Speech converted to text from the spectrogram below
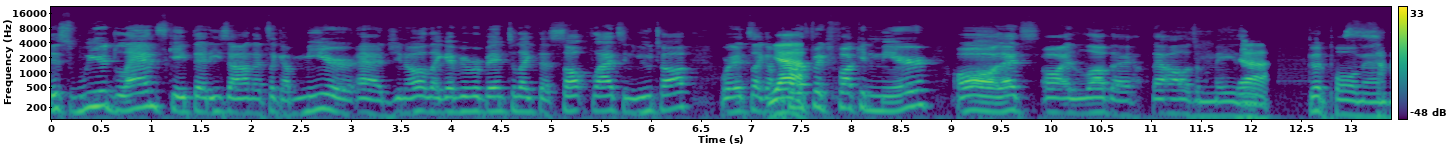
this weird landscape that he's on that's like a mirror edge, you know? Like, have you ever been to like the salt flats in Utah where it's like a Yeah. perfect fucking mirror? Oh, that's oh, I love that. That hall is amazing. yeah, Good pull, man.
